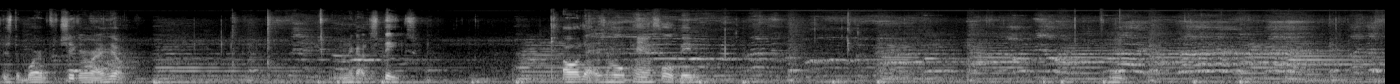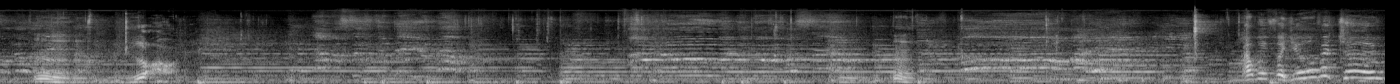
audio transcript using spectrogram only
This the barbecue chicken right here. And I got the steaks. All that is a whole pan full, baby. Mmm. Mmm. Lord. Mmm. I wait for your return.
